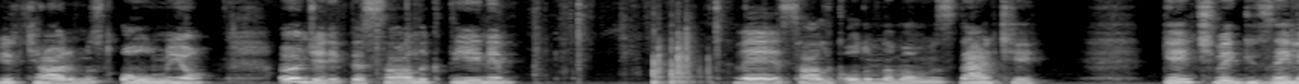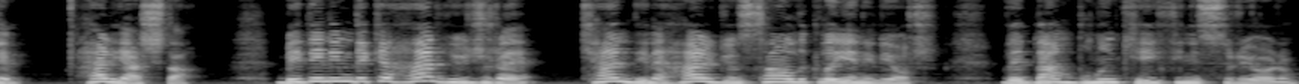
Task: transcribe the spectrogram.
bir karımız olmuyor. Öncelikle sağlık diyelim. Ve sağlık olumlamamız der ki genç ve güzelim her yaşta bedenimdeki her hücre kendine her gün sağlıkla yeniliyor ve ben bunun keyfini sürüyorum.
